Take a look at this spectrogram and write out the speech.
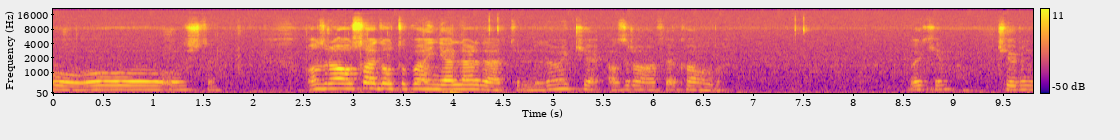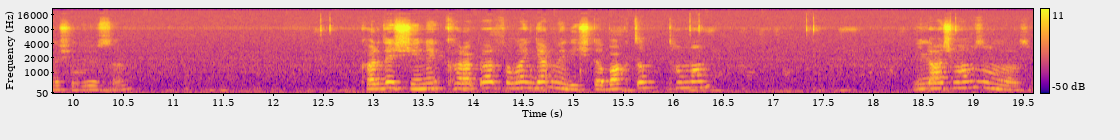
Oo işte. Azra olsaydı o topu engellerdi her türlü. Demek ki Azra AFK oldu. Bakayım. Çevrim dışı diyorsa. Kardeş yeni karakter falan gelmedi işte. Baktım tamam. İlla açmamız mı lazım?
